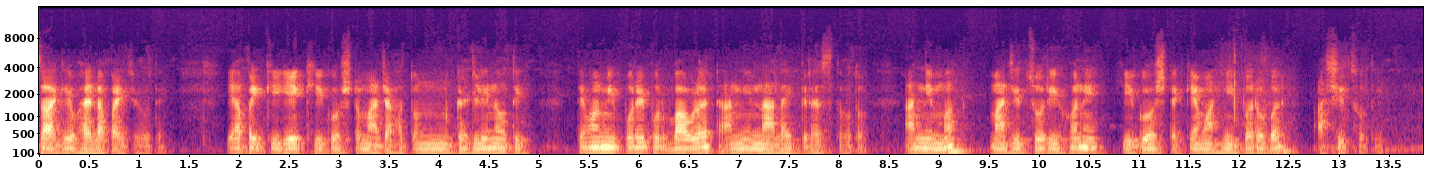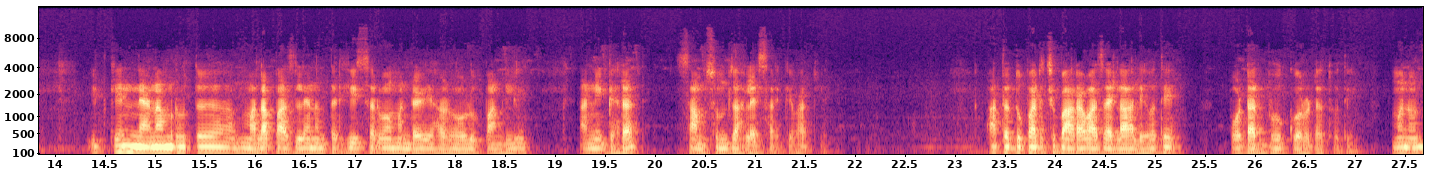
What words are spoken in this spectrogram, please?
जागे व्हायला पाहिजे होते. यापैकी एक ही गोष्ट माझ्या हातून घडली नव्हती. तेव्हा मी पुरेपूर बावळट आणि नालायकग्रस्त होतो. आणि मग माझी चोरी होणे ही गोष्ट केव्हाही बरोबर अशीच होती. इतके ज्ञानामृत मला पाजल्यानंतर ही सर्व मंडळी हळूहळू पांगली आणि घरात सामसूम झाल्यासारखे वाटले. आता दुपारचे बारा वाजायला आले होते. पोटात भूक ओरडत होती. म्हणून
